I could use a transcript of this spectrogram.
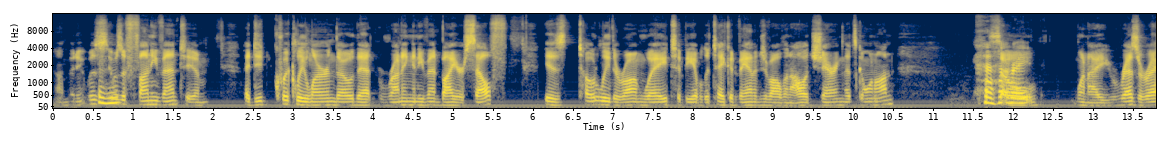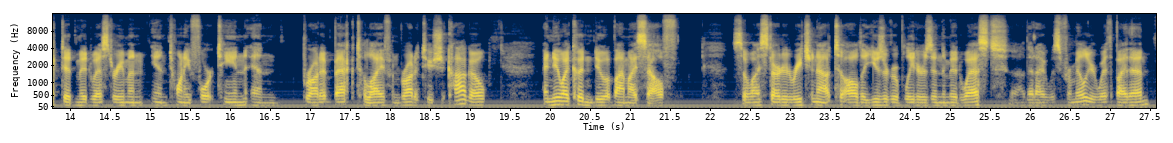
Um, but it was mm-hmm. it was a fun event. Um, I did quickly learn though that running an event by yourself is totally the wrong way to be able to take advantage of all the knowledge sharing that's going on. So right. when I resurrected Midwest Dreamin' in 2014 and brought it back to life and brought it to Chicago, I knew I couldn't do it by myself. So I started reaching out to all the user group leaders in the Midwest uh, that I was familiar with by then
